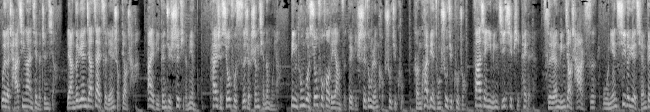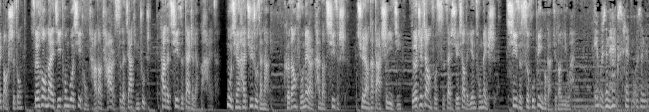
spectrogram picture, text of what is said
为了查清案件的真相，两个冤家再次联手调查。艾比根据尸体的面部开始修复死者生前的模样，并通过修复后的样子对比失踪人口数据库，很快便从数据库中发现一名极其匹配的人。此人名叫查尔斯，五年七个月前被曝失踪。随后麦基通过系统查到查尔斯的家庭住址，他的妻子带着两个孩子，目前还居住在那里。可当福内尔看到妻子时，却让他大吃一惊。得知丈夫死在学校的烟囱内时，妻子似乎并不感觉到意外。It was an accident, wasn't it?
